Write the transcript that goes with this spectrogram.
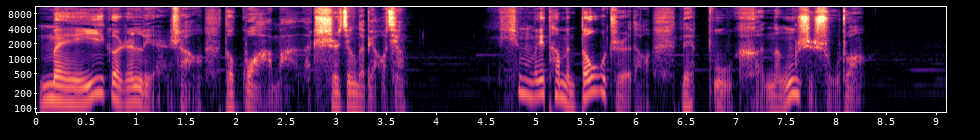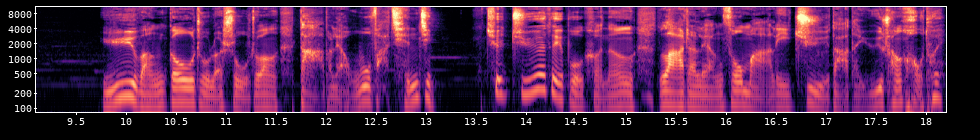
每一个人脸上都挂满了吃惊的表情，因为他们都知道那不可能是树桩。渔网勾住了树桩，大不了无法前进。却绝对不可能拉着两艘马力巨大的渔船后退。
